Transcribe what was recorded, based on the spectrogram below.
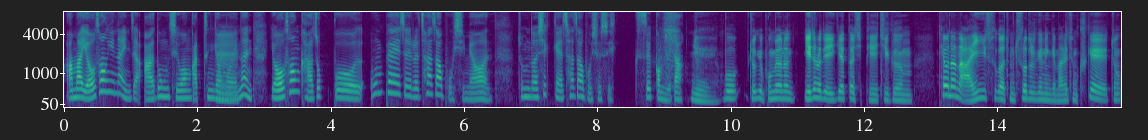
아마 여성이나 이제 아동 지원 같은 경우에는 여성 가족부 홈페이지를 찾아보시면 좀 더 쉽게 찾아보실 수 있을 겁니다. 예. 뭐 저기 보면은 예전에도 얘기했다시피 지금 태어나는 아이 수가 좀 줄어들기는 게 많이 좀 크게 좀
